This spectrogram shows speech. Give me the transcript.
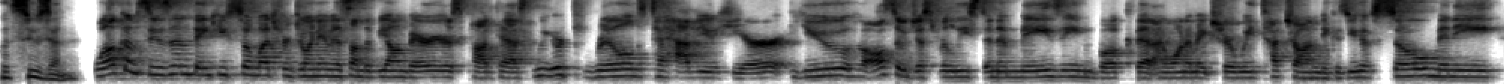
with Susan. Welcome, Susan. Thank you so much for joining us on the Beyond Barriers podcast. We are thrilled to have you here. You have also just released an amazing book that I want to make sure we touch on because you have so many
